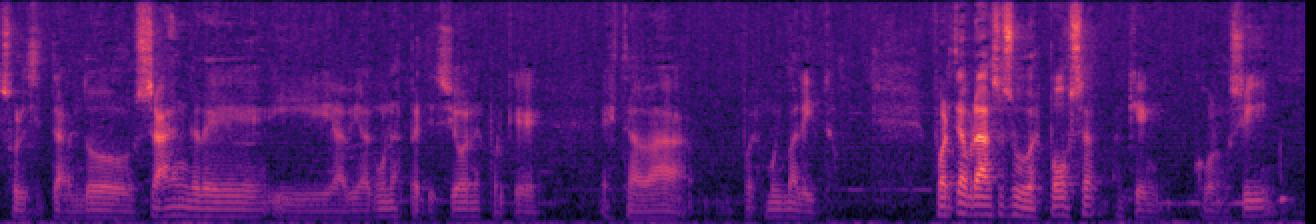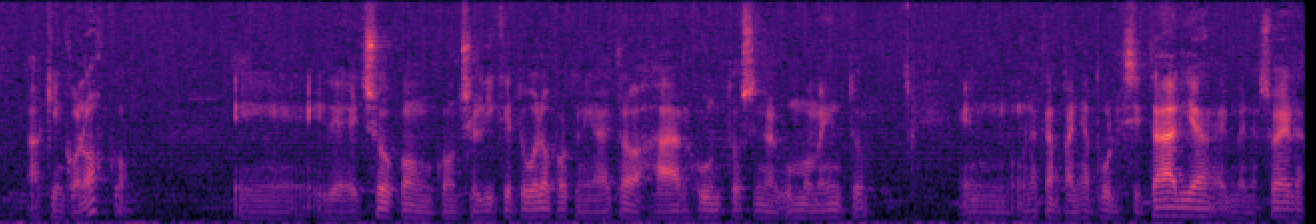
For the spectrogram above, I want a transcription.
solicitando sangre y había algunas peticiones porque estaba pues muy malito. Fuerte abrazo a su esposa, a quien conocí, a quien conozco. Eh, y de hecho con, con que tuve la oportunidad de trabajar juntos en algún momento en una campaña publicitaria en Venezuela.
